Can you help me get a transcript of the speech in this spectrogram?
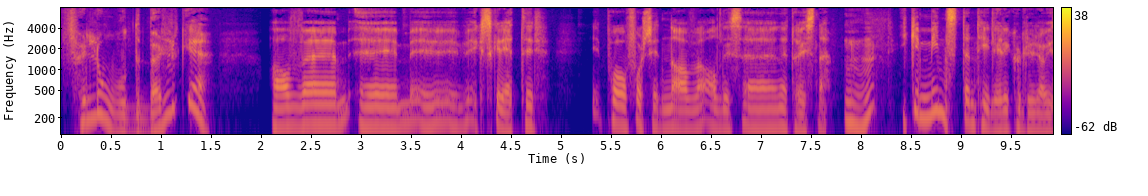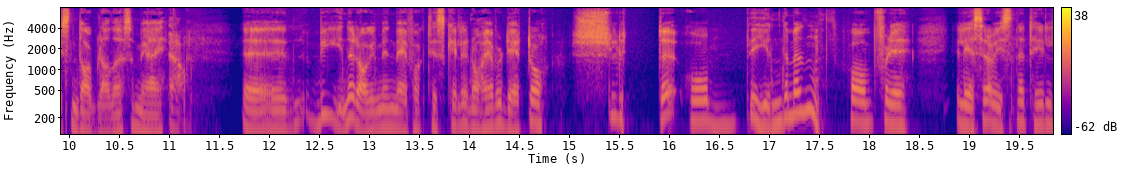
flodbølge av ekskreter på forsiden av alle disse nettavisene. Mhm. Ikke minst den tidligere kulturavisen Dagbladet, som jeg Ja. Eh, begynner dagen min med, faktisk. Eller nå har jeg vurdert å slutte å begynne med den, fordi jeg leser avisene til,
